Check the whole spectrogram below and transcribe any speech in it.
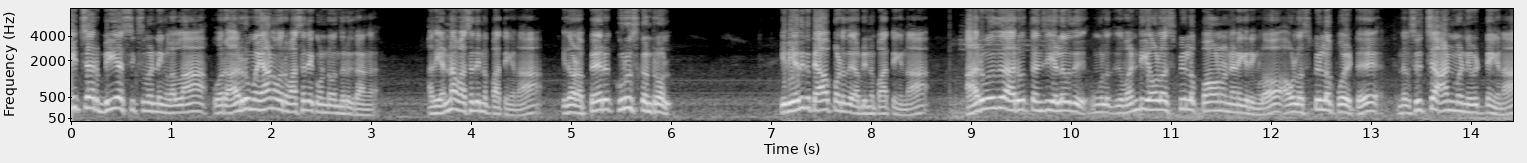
ஈச்சர் பிஎஸ் சிக்ஸ் வண்டிங்களெல்லாம் ஒரு அருமையான ஒரு வசதி கொண்டு வந்திருக்காங்க அது என்ன வசதின்னு பார்த்தீங்கன்னா இதோட பேர் குரூஸ் கண்ட்ரோல் இது எதுக்கு தேவைப்படுது அப்படின்னு பார்த்தீங்கன்னா அறுபது அறுபத்தஞ்சு எழுபது உங்களுக்கு வண்டி எவ்வளோ ஸ்பீடில் போகணும்னு நினைக்கிறீங்களோ அவ்வளோ ஸ்பீடில் போயிட்டு இந்த சுவிட்சை ஆன் பண்ணி விட்டீங்கன்னா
